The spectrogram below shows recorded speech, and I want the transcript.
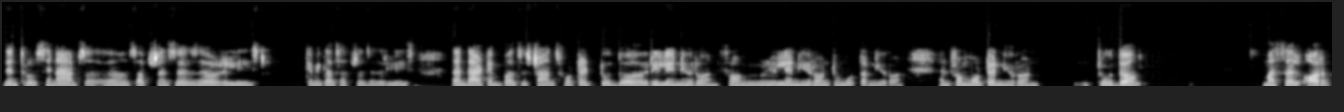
then through synapse uh, substances uh, released chemical substance is released then that impulse is transported to the relay neuron from relay neuron to motor neuron and from motor neuron to the muscle or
